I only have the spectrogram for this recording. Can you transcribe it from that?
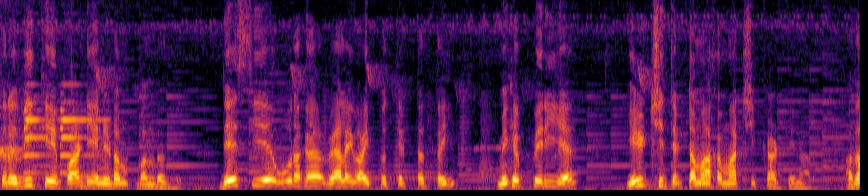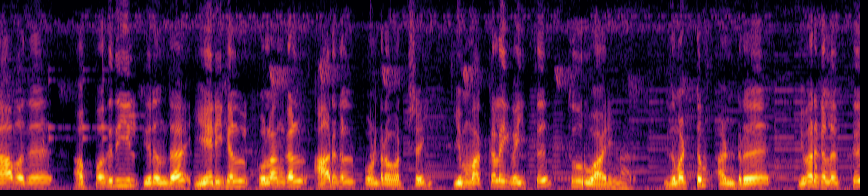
திரு வி. கே. பாண்டியனிடம் வந்தது. தேசிய ஊரக வேலைவாய்ப்பு திட்டத்தை மிகப்பெரிய எழுச்சி திட்டமாக மாற்றி காட்டினார். அதாவது அப்பகுதியில் இருந்த ஏரிகள் குளங்கள் ஆறுகள் போன்றவற்றை இம்மக்களை வைத்து தூர்வாரினார். இது மட்டும் அன்று இவர்களுக்கு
